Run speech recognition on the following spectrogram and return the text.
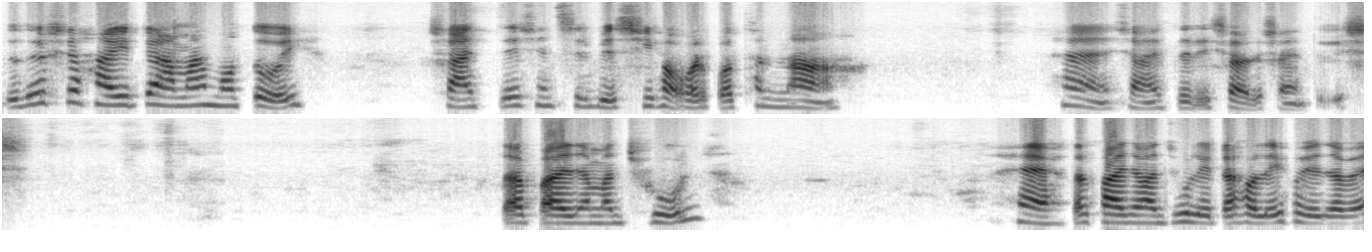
যদিও সে হাইটে আমার মতোই সাঁত্রিশ ইঞ্চির বেশি হওয়ার কথা না। হ্যাঁ সাঁত্রিশ সাড়ে সাঁত্রিশ তার পায়জামার ঝুল। হ্যাঁ তার পায়জামার ঝুল, এটা হলেই হয়ে যাবে।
